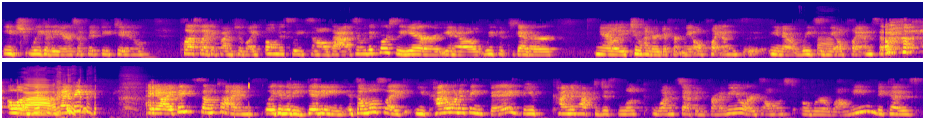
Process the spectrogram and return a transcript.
each week of the year. So 52 plus like a bunch of like bonus weeks and all that. So over the course of the year, you know, we put together nearly 200 different meal plans, you know, weeks wow. of meal plans. So a lot wow. different. I think I know. I think sometimes, like in the beginning, it's almost like you kind of want to think big, but you kind of have to just look one step in front of you, or it's almost overwhelming because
